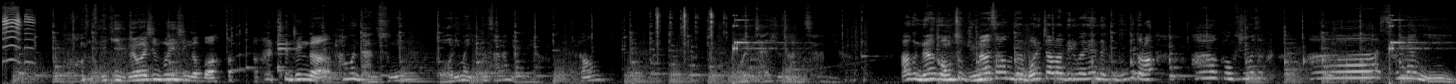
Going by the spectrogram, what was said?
되게 유명하신 분이신가 봐 천재인가? 형은 단순히 머리만 이쁜 사람이 아니야 형 머리 잘 주지 않는 사람이야 아 근데 내가 그 엄청 유명한 사람들 머리 잘라드리고 되는데 그 누구더라? 아그 엄청 유명한 사람 아 설량이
